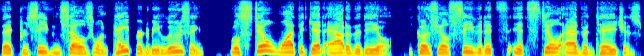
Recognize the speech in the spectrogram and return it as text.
they perceive themselves on paper to be losing, will still want to get out of the deal because he'll see that it's it's still advantageous.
